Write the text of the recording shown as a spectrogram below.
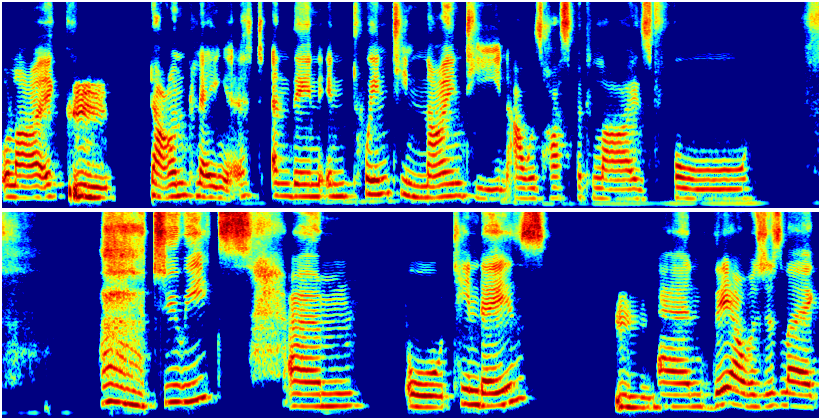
or like mm. downplaying it. And then in 2019, I was hospitalized for uh, two weeks um, or 10 days. Mm. And there I was just like,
